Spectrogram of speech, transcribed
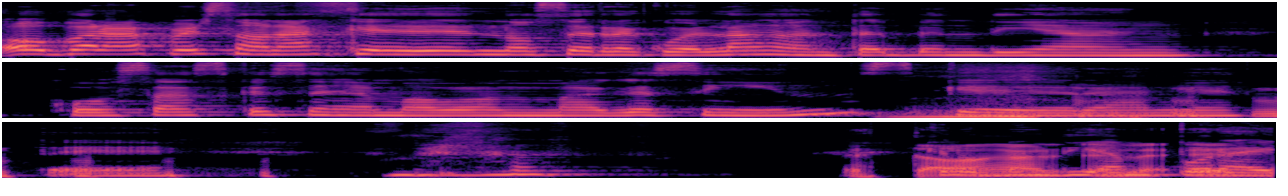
O para personas que no se recuerdan, antes vendían cosas que se llamaban magazines, que eran este... Estaban al- vendían el- por ahí,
